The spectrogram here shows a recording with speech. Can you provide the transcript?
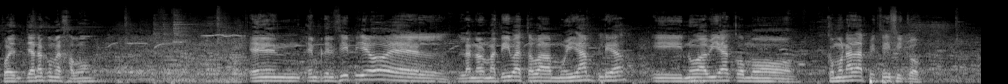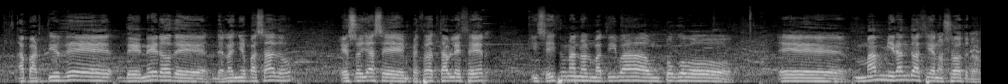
Pues ya no come jamón. En, principio la normativa estaba muy amplia y no había como, como nada específico. A partir de, de enero de- del año pasado, eso ya se empezó a establecer y se hizo una normativa un poco eh, más mirando hacia nosotros.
